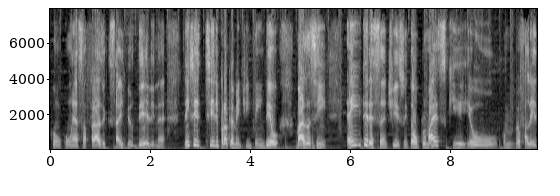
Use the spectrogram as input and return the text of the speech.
Com, com essa frase que saiu dele, né? Nem sei se ele propriamente entendeu, mas assim. É interessante isso. Então, por mais que eu, como eu falei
